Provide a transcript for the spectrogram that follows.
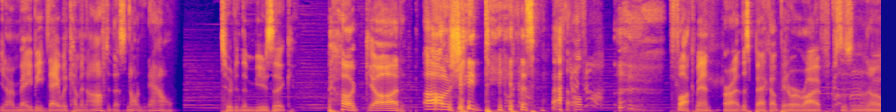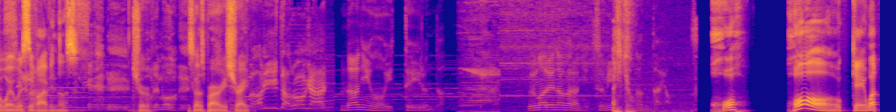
you know, maybe they would come in after this. Not now. Tooting the music. Oh, God. Oh, she did as hell. Fuck, man. Alright, this backup better arrive, because there's no way we're surviving this. True. He's got his priorities straight. Oh. Oh, okay, what?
